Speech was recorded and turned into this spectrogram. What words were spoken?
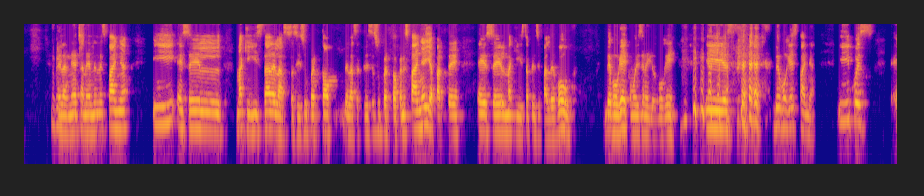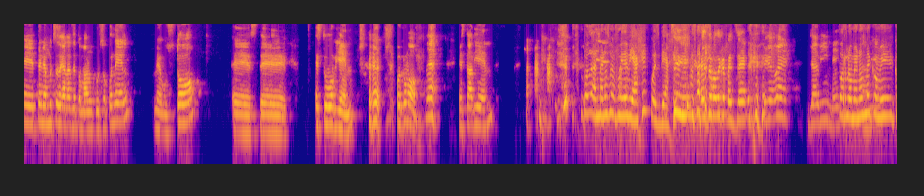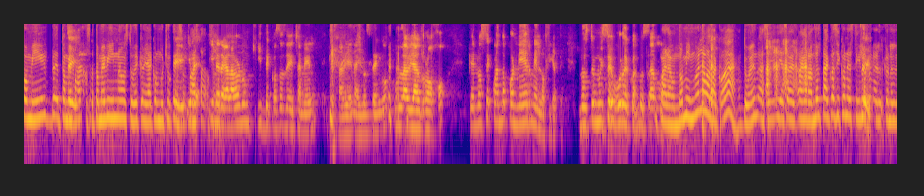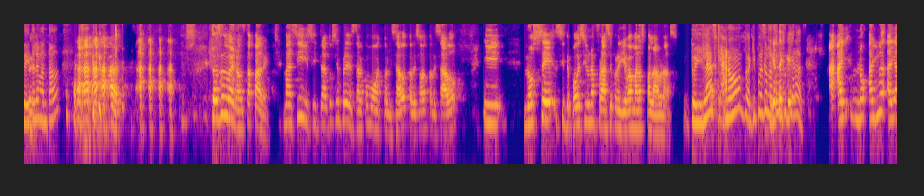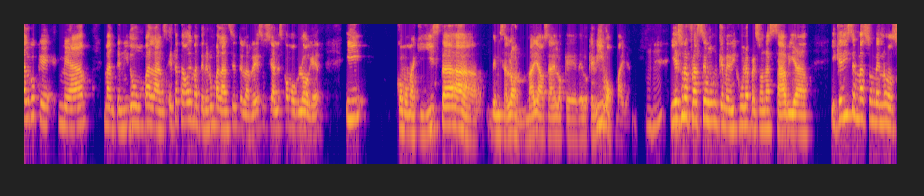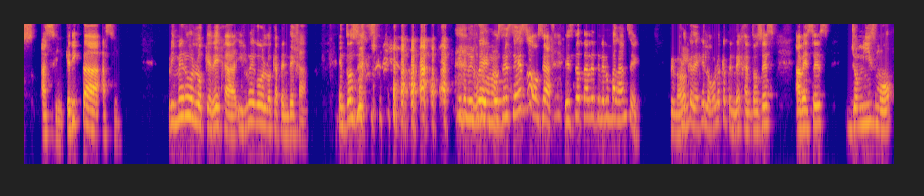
de la línea de Chanel en España y es el maquillista de las así super top, de las actrices super top en España y aparte es el maquillista principal de Vogue, de Vogue, como dicen ellos, Vogue, y es de Vogue España. Y pues eh, tenía muchas ganas de tomar un curso con él, me gustó, este, estuvo bien, fue como, eh, está bien, pues al menos me fui de viaje, pues viaje. Sí, eso fue lo que pensé. Dije, güey, ya vine. Por lo menos me comí, comí, tomé, o sea, tomé vino, estuve ya con mucho queso. y, me, y me regalaron un kit de cosas de Chanel, está bien, ahí los tengo. Un labial rojo, que no sé cuándo ponérmelo, fíjate. No estoy muy seguro de cuándo usarlo. Para un domingo en la barbacoa. Estuve así, ya sabes, agarrando el taco así con estilo, con, el, con el dedito levantado. Entonces, bueno, está padre. Más sí, sí, trato siempre de estar como actualizado, actualizado, actualizado. Y no sé si te puedo decir una frase, pero lleva malas palabras. ¿Tú hilas? Claro, tú aquí puedes hablar lo que tú quieras. Hay, no, hay, una, hay algo que me ha mantenido un balance. He tratado de mantener un balance entre las redes sociales como blogger y como maquillista de mi salón, vaya, o sea, de lo que, de lo que vivo, vaya. Y es una frase que me dijo una persona sabia, y que dice más o menos así, que dicta así. Primero lo que deja y luego lo que apendeja. Entonces, pues es eso, o sea, es tratar de tener un balance. Primero Sí. lo que deje, luego lo que pendeja. Entonces, a veces yo mismo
